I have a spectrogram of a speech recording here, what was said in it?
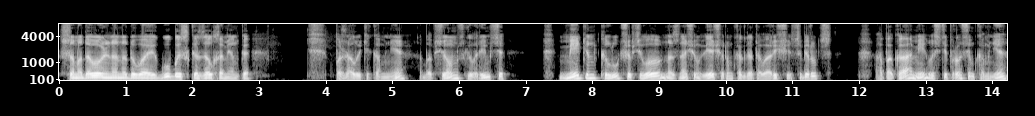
Самодовольно надувая губы, сказал Хоменко — Пожалуйте ко мне, обо всем сговоримся. Митинг лучше всего назначим вечером, когда товарищи соберутся. А пока милости просим ко мне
